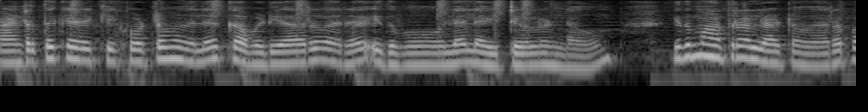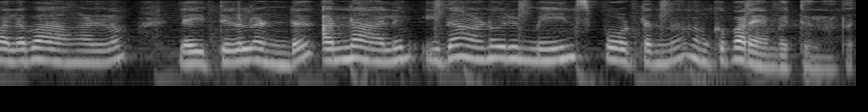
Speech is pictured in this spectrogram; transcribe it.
വേണ്ടത്തെ കിഴക്കേക്കോട്ട മുതൽ കവടിയാറ് വരെ ഇതുപോലെ ലൈറ്റുകൾ ഉണ്ടാവും. ഇത് മാത്രമല്ല കേട്ടോ വേറെ പല ഭാഗങ്ങളിലും ലൈറ്റുകൾ ഉണ്ട്. എന്നാലും ഇതാണ് ഒരു മെയിൻ സ്പോട്ട് എന്ന് നമുക്ക് പറയാൻ പറ്റുന്നത്.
